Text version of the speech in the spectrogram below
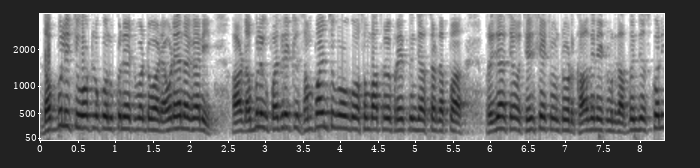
డబ్బులు ఇచ్చి ఓట్లు కొనుక్కునేటువంటి వాడు ఎవడైనా కానీ ఆ డబ్బులకు పది రెట్లు సంపాదించుకోవడం కోసం మాత్రమే ప్రయత్నం చేస్తాడు తప్ప ప్రజాసేవ చేసేటువంటి వాడు కాదనేటువంటిది అర్థం చేసుకొని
